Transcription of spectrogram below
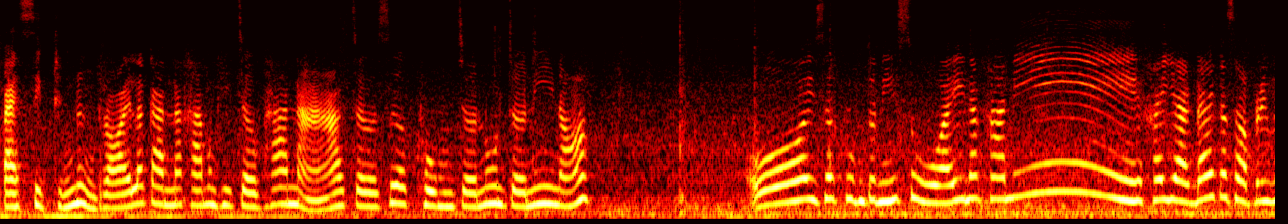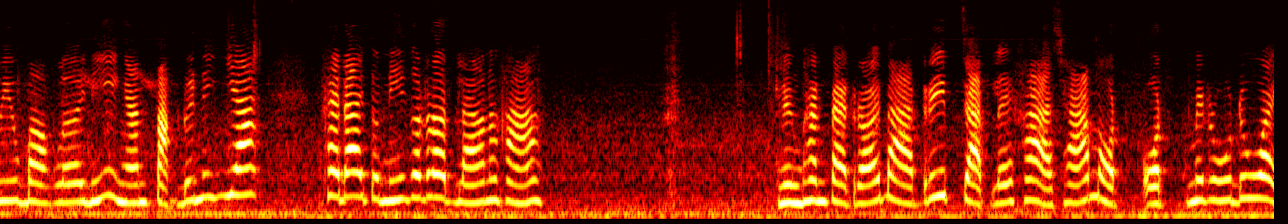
แปดสิบถึงหนึ่งร้อยแล้วกันนะคะ บางทีเจอผ้าหนา เจอเสื้อคลุม เจอนู่นเจอนี่เนาะ โอ้ย เสื้อคลุมตัวนี้สวยนะคะนี่ ใครอยากได้กระสอบรีวิวบอกเลยนี่งานปักด้วยนะยะ แค่ได้ตัวนี้ก็เลิศแล้วนะคะ 1,800 บาทรีบจัดเลยค่ะ ช้าหมดอดไม่รู้ด้วย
